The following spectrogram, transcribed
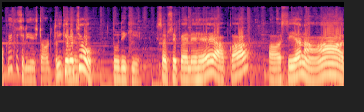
ओके तो चलिए स्टार्ट ठीक है बच्चों? तो देखिए सबसे पहले है आपका आ से अनार।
